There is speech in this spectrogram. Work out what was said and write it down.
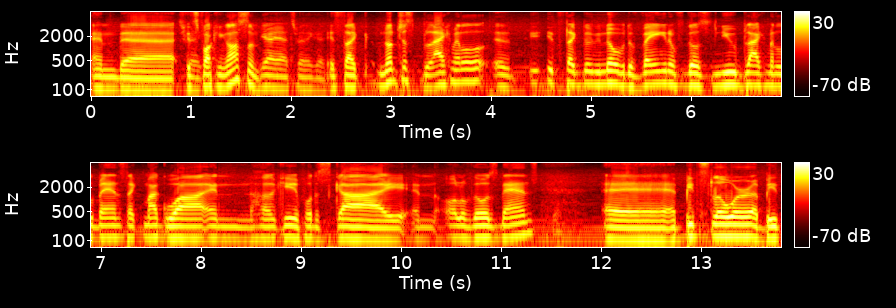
and uh, it's, really fucking awesome. Yeah, yeah, it's really good. It's like not just black metal. Uh, it- it's like you know the vein of those new black metal bands like Mgła and Harakiri for the Sky and all of those bands. Uh, a bit slower, a bit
